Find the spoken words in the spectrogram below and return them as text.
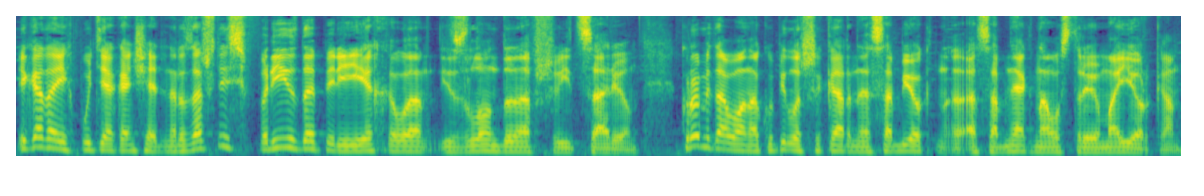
И когда их пути окончательно разошлись, Фрида переехала из Лондона в Швейцарию. Кроме того, она купила шикарный особняк, особняк на острове Майорка.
